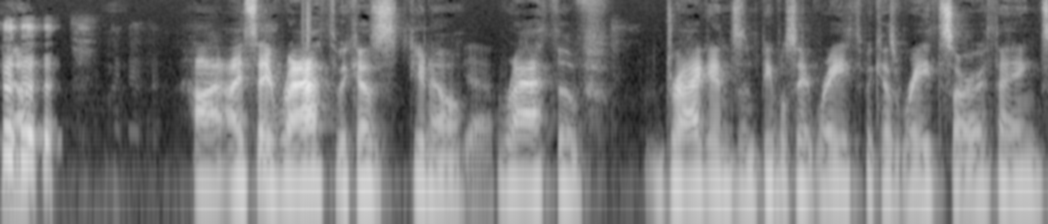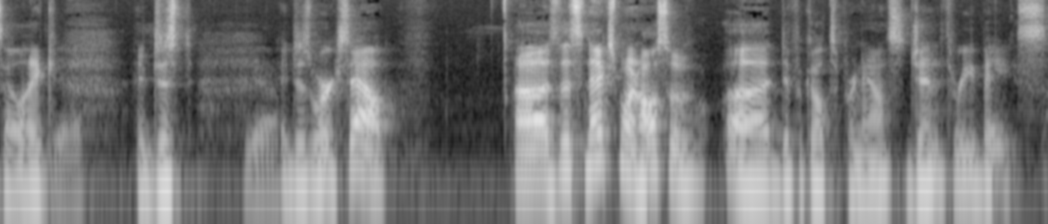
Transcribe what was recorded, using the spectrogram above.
Yeah. I, I say Wrath because you know Yeah. Wrath of dragons, and people say Wraith because wraiths are a thing. So like yeah. it just Yeah. it just works out. Uh, so this next one also uh, difficult to pronounce. Gen three base.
